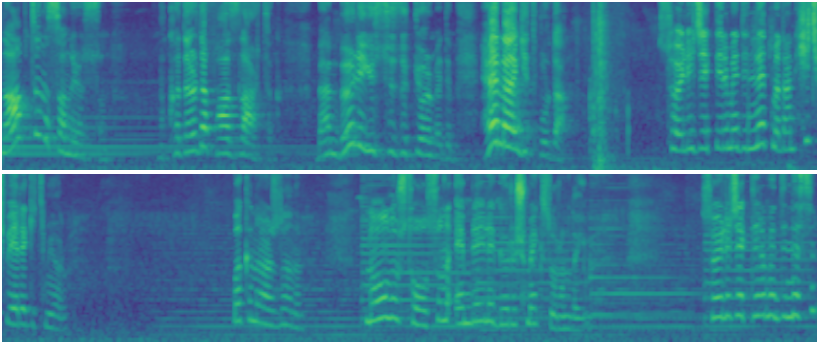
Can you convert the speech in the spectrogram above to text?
Sen ne yaptığını sanıyorsun? Bu kadarı da fazla artık. Ben böyle yüzsüzlük görmedim. Hemen git buradan. Söyleyeceklerimi dinletmeden hiçbir yere gitmiyorum. Bakın Arzu Hanım, ne olursa olsun Emre ile görüşmek zorundayım. Söyleyeceklerimi dinlesin.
